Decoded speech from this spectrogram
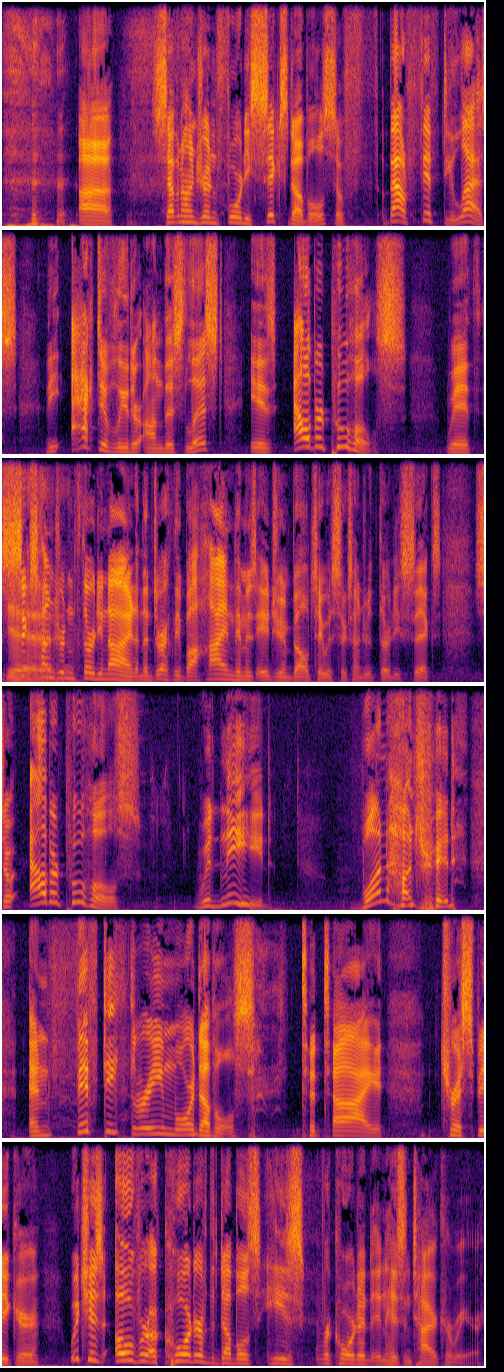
uh, 746 doubles, so f- about 50 less. The active leader on this list is Albert Pujols with Yeah. 639, and then directly behind him is Adrian Beltre with 636. So Albert Pujols would need 153 more doubles to tie Tris Speaker, which is over a quarter of the doubles he's recorded in his entire career.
